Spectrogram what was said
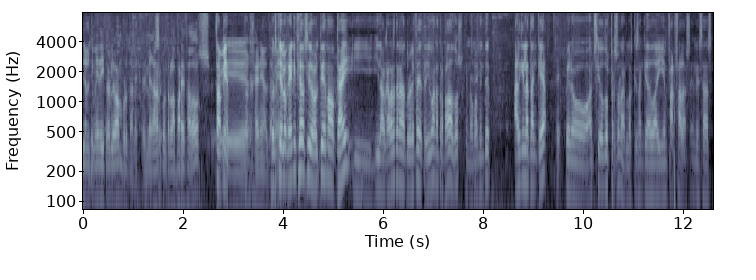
Y la ultimate de Irrelevant brutal, ¿eh? El Mega ganar contra la pared a 2. También, eh, también. Genial, Pero es que lo que ha iniciado ha sido la última de Maokai y, y las garras de la naturaleza, ya te digo, han atrapado a dos, que normalmente alguien la tanquea, Sí. pero han sido dos personas las que se han quedado ahí enfarzadas en esas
